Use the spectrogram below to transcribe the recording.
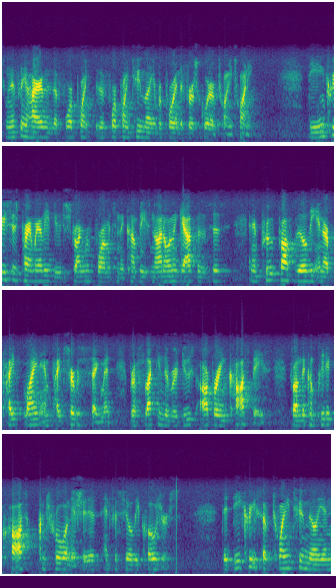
significantly higher than the 4.2 million reported in the first quarter of 2020. The increase is primarily due to strong performance in the company's non-oil and gas businesses and improved profitability in our pipeline and pipe services segment, reflecting the reduced operating cost base from the completed cost control initiatives and facility closures. The decrease of 22 million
